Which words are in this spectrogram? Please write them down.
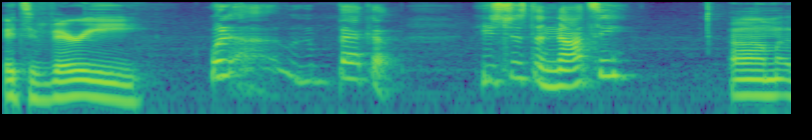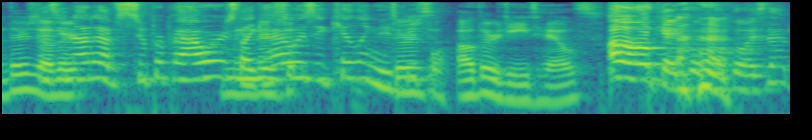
It's a very What? Uh, back up. He's just a Nazi. Um, there's Does other he not have superpowers? mean, like, how a- is he killing these there's people? There's other details. Oh, okay, cool, cool, cool. Is that?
